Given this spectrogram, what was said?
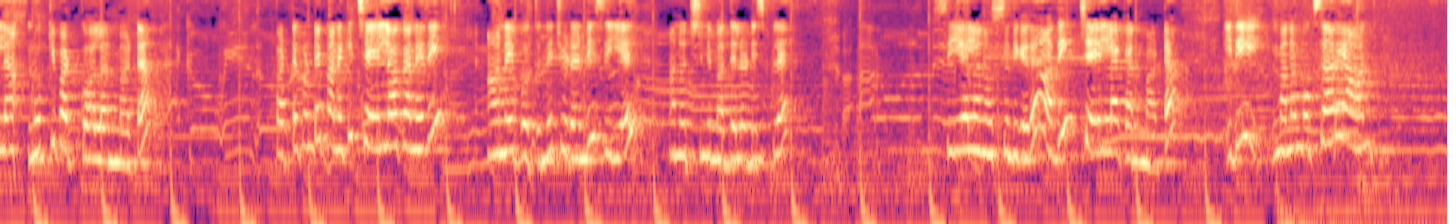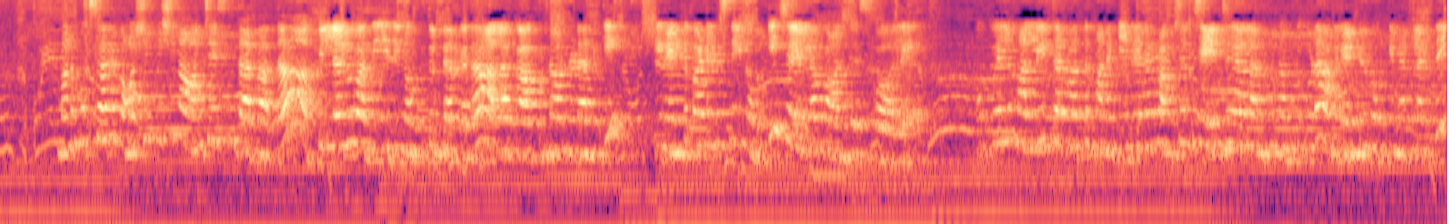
ఇలా నొక్కి పట్టుకోవాలన్నమాట. పట్టుకుంటే మనకి చైల్డ్ లాక్ అనేది ఆన్ అయిపోతుంది. చూడండి సిఎల్ అని వచ్చింది మధ్యలో డిస్ప్లే సిఎల్ అని వస్తుంది కదా అది చైల్డ్ లాక్ అనమాట ఇది మనం ఒకసారి ఆన్ మనం ఒకసారి వాషింగ్ మిషన్ ఆన్ చేసిన తర్వాత పిల్లలు అది ఇది నొక్కుతుంటారు కదా అలా కాకుండా ఉండడానికి ఈ రెండు బటన్స్ని నొక్కి చైల్డ్ ఆన్ చేసుకోవాలి. ఒకవేళ మళ్ళీ తర్వాత మనకి ఏదైనా ఫంక్షన్ చేంజ్ చేయాలనుకున్నప్పుడు కూడా అవి రెండు నొక్కినట్లయితే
